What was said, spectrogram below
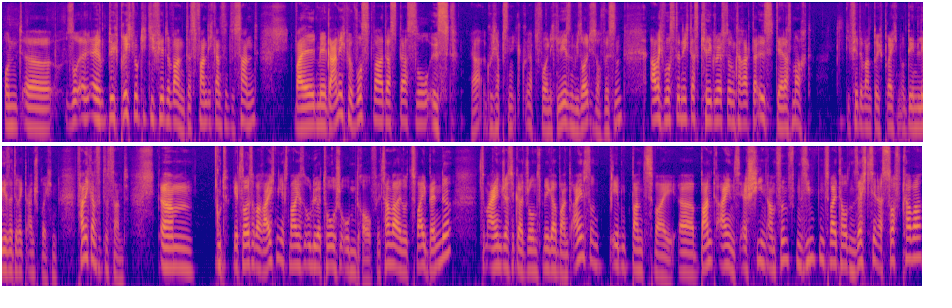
Und äh, so, er, er durchbricht wirklich die vierte Wand. Das fand ich ganz interessant, weil mir gar nicht bewusst war, dass das so ist. Ja, ich habe es vorher nicht gelesen, wie sollte ich es auch wissen? Aber ich wusste nicht, dass Killgrave so ein Charakter ist, der das macht. Die vierte Wand durchbrechen und den Leser direkt ansprechen. Fand ich ganz interessant. Ähm, Gut, jetzt soll es aber reichen. Jetzt mache ich das obligatorische oben drauf. Jetzt haben wir also zwei Bände. Zum einen Jessica Jones Mega Band 1 und eben Band 2. Äh, Band 1 erschien am 5.7.2016 als Softcover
